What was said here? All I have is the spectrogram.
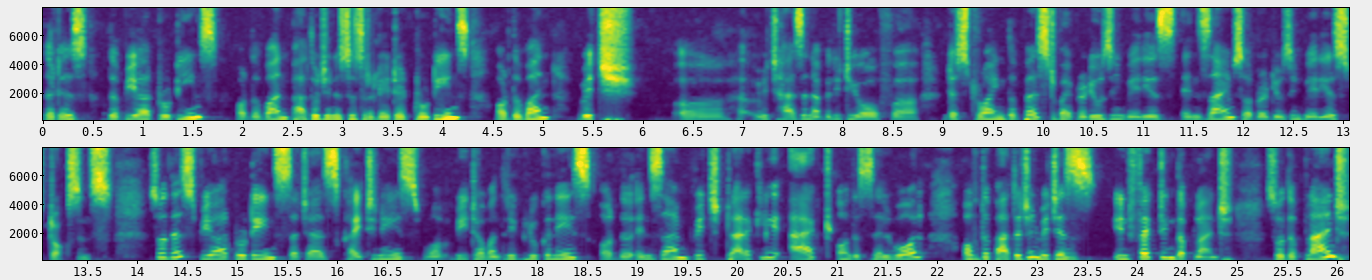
that is the PR proteins or the one pathogenesis related proteins or the one which uh, which has an ability of uh, destroying the pest by producing various enzymes or producing various toxins. So this PR proteins such as chitinase, beta 1,3 glucanase or the enzyme which directly act on the cell wall of the pathogen which is infecting the plant. So the plant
